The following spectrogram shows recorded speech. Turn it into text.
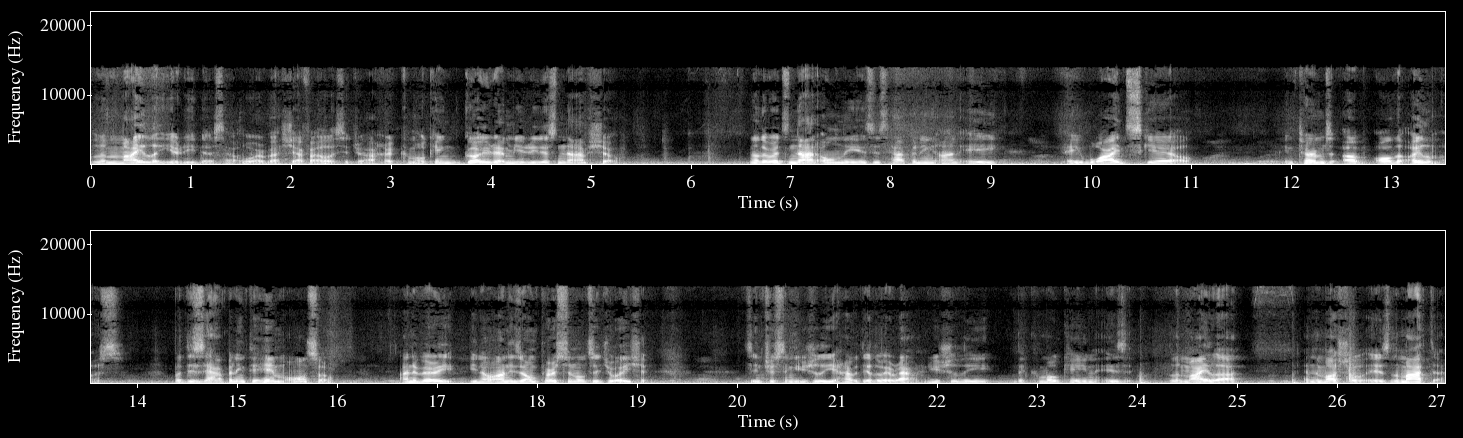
lemaila yeridas haor v'shafa el sitra acher kamo ken goyrem yeridas nafsho. In other words, not only is this happening on a a wide scale in terms of all the ilamos, but this is happening to him also on a very, you know, on his own personal situation. It's interesting. Usually you have it the other way around. Usually the kamokain is lamaila, and the mushal is lamata.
